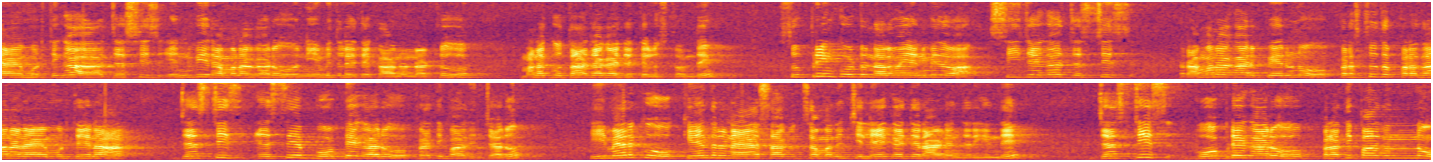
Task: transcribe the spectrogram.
న్యాయమూర్తిగా జస్టిస్ ఎన్వి రమణ గారు నియమితులైతే కానున్నట్లు మనకు తాజాగా అయితే తెలుస్తోంది. సుప్రీంకోర్టు నలభై ఎనిమిదవ సీజేగా జస్టిస్ రమణ గారి పేరును ప్రస్తుత ప్రధాన న్యాయమూర్తి అయిన జస్టిస్ ఎస్ఏ బోబ్డే గారు ప్రతిపాదించారు. ఈ మేరకు కేంద్ర న్యాయశాఖకు సంబంధించి లేఖ అయితే రాయడం జరిగింది. జస్టిస్ బోబ్డే గారు ప్రతిపాదనను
